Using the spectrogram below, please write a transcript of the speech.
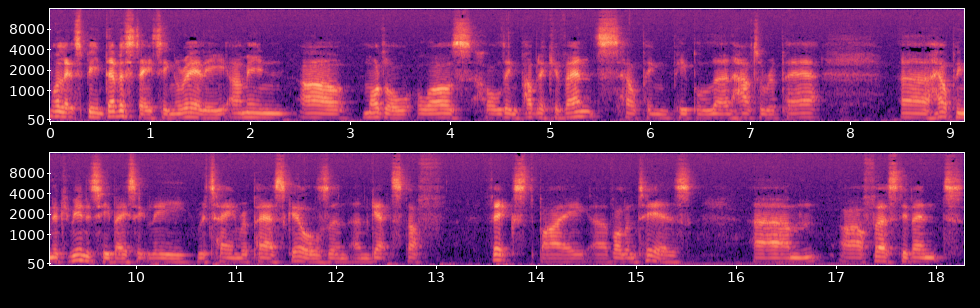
Well, it's been devastating, really. I mean, our model was holding public events, helping people learn how to repair, uh, helping the community basically retain repair skills and, and get stuff fixed by uh, volunteers. Um, our first event,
